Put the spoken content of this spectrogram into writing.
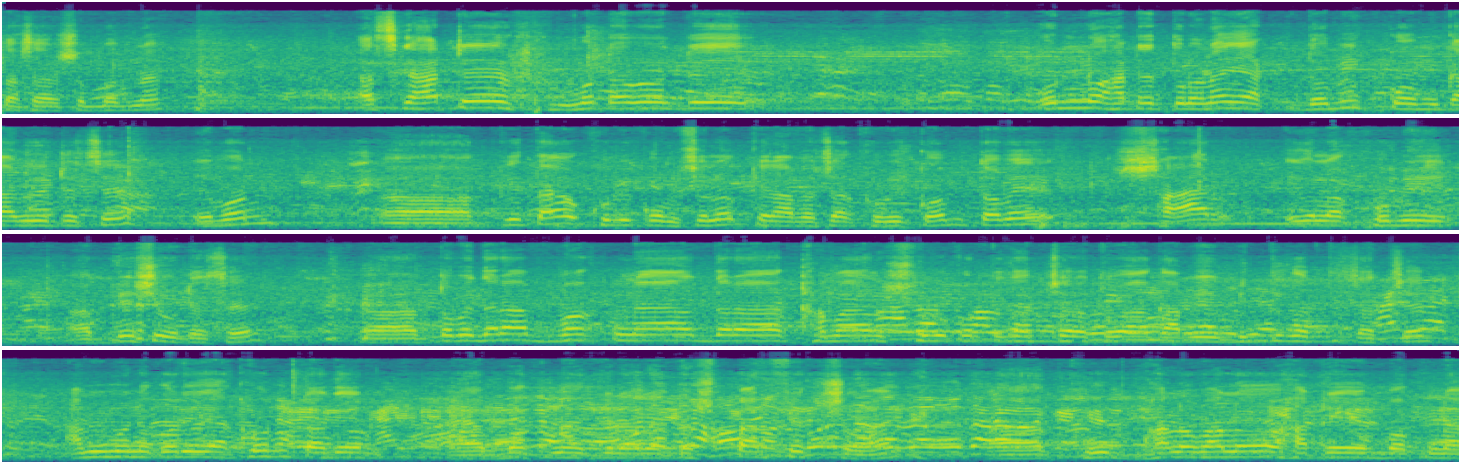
তাছাড়া সম্ভব না। আজকে হাটে মোটামুটি অন্য হাটের তুলনায় একদমই কম গাড়ি উঠেছে এবং ক্রেতাও খুবই কম ছিল, কেনা বেচা খুবই কম, তবে সার এগুলো খুবই বেশি উঠেছে। তবে যারা বকনা, যারা খামার শুরু করতে যাচ্ছে অথবা গাবি বৃদ্ধি করতে চাচ্ছেন আমি মনে করি এখন তাদের বকনা কেনার একটা পারফেক্ট সময়। খুব ভালো ভালো হাটে বকনা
